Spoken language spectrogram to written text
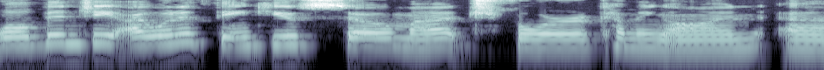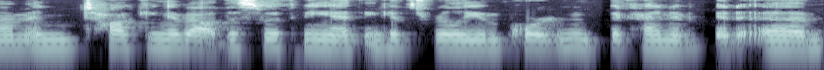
well, Benji, I want to thank you so much for coming on um, and talking about this with me. I think it's really important to kind of get a, um,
